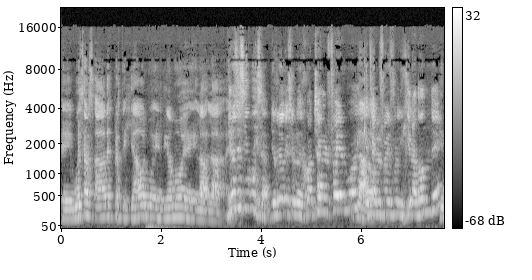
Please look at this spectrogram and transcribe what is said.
eh, Wizards ha desprestigiado, el digamos, eh, la... la Yo no sé si Wizard, yo creo que se lo dejó a Channel Fireball, Claro. que Channel Fireball dijera dónde. y-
